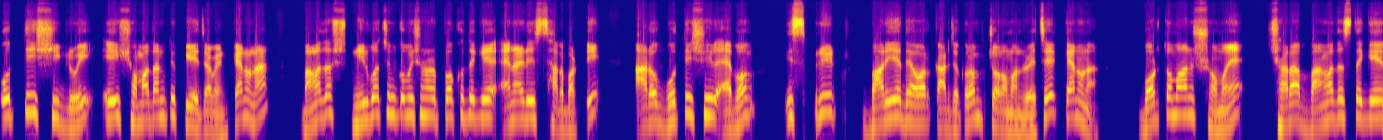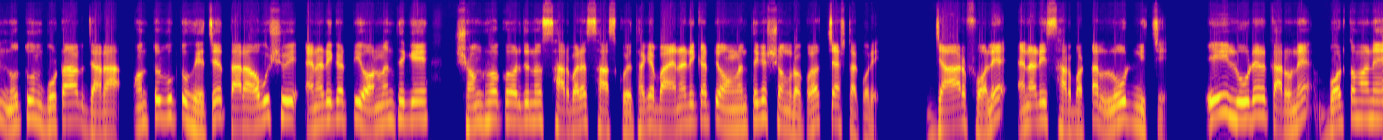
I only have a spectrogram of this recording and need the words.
অতি শীঘ্রই এই সমাধানটি পেয়ে যাবেন। কেননা, বাংলাদেশ নির্বাচন কমিশনের পক্ষ থেকে এনআইডি সার্ভারটি আরও গতিশীল এবং স্পিরিট বাড়িয়ে দেওয়ার কার্যক্রম চলমান রয়েছে। কেননা, বর্তমান সময়ে সারা বাংলাদেশ থেকে নতুন ভোটার যারা অন্তর্ভুক্ত হয়েছে, তারা অবশ্যই এনআরডি কার্ডটি অনলাইন থেকে সংগ্রহ করার জন্য সার্ভারে সার্চ করে থাকে বা এনআরডি কার্ডটি অনলাইন থেকে সংগ্রহ করার চেষ্টা করে, যার ফলে এনআরডি সার্ভারটা লোড নিচ্ছে। এই লোডের কারণে বর্তমানে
